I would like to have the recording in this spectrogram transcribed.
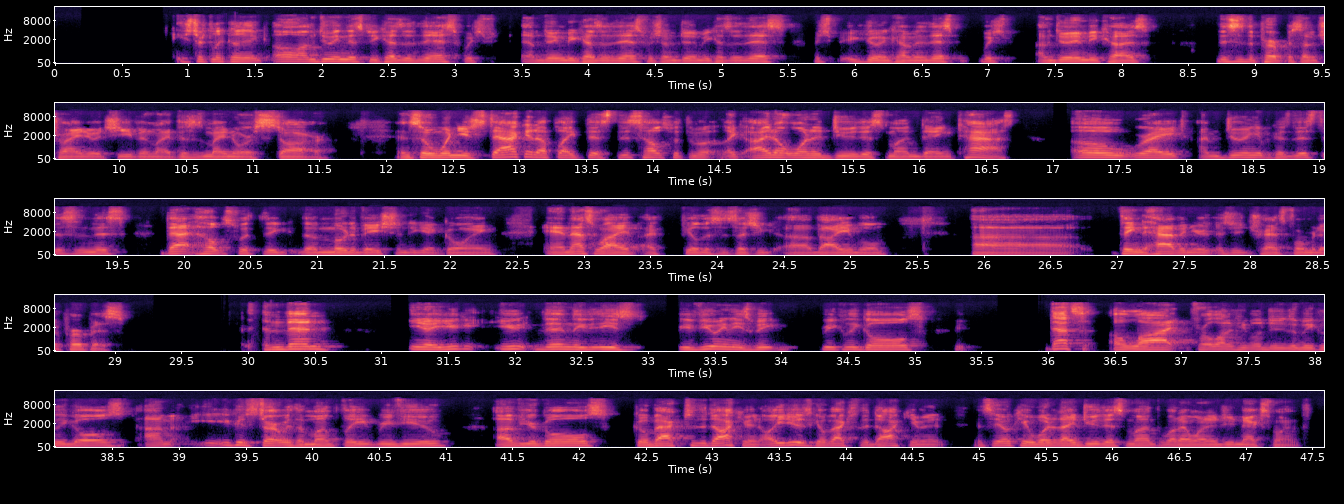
you start to look like, oh, I'm doing this because of this, which I'm doing because of this, which I'm doing because of this, which you're doing coming this, which I'm doing because this is the purpose I'm trying to achieve in life. This is my North Star. And so when you stack it up like this, this helps with the like, I don't want to do this mundane task. Oh, right. I'm doing it because this, this, and this. That helps with the the motivation to get going. And that's why I feel this is such a uh, valuable uh, thing to have in your as your transformative purpose. And then, you know, you you then these reviewing these week weekly goals that's a lot for a lot of people to do the weekly goals. Um, you can start with a monthly review of your goals. Go back to the document. All you do is go back to the document and say, okay, what did I do this month? What I want to do next month.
